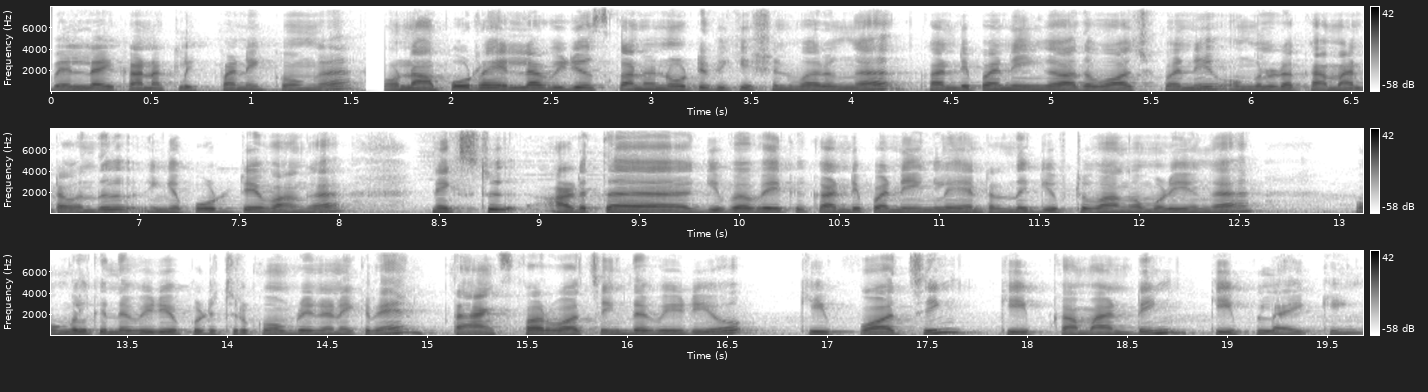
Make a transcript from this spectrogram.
பெல் ஐக்கானை கிளிக் பண்ணிக்கோங்க. நான் போடுற எல்லா வீடியோஸ்க்கான நோட்டிஃபிகேஷன் வருங்க. கண்டிப்பாக நீங்கள் அதை வாட்ச் பண்ணி உங்களோட கமெண்ட்டை வந்து நீங்கள் போட்டுகிட்டே வாங்க. நெக்ஸ்ட்டு அடுத்த கிவ் அவேக்கு கண்டிப்பாக நீங்களும் என்கிட்ட கிஃப்ட் வாங்க முடியுங்க. உங்களுக்கு இந்த வீடியோ பிடிச்சிருக்கும் அப்படின்னு நினைக்கிறேன். தேங்க்ஸ் ஃபார் வாட்சிங் த வீடியோ கீப் வாட்சிங் கீப் கமெண்டிங் கீப் லைக்கிங்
